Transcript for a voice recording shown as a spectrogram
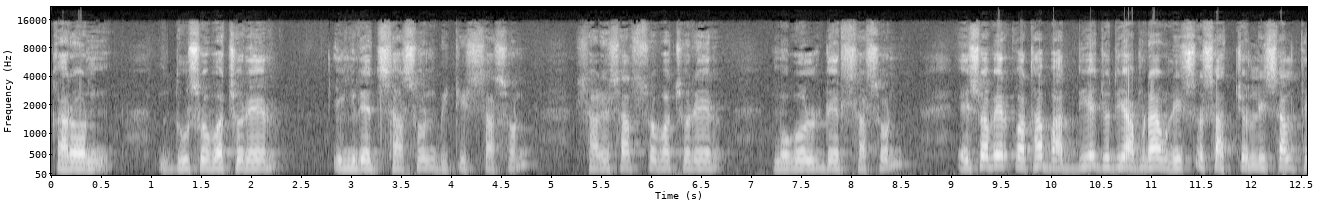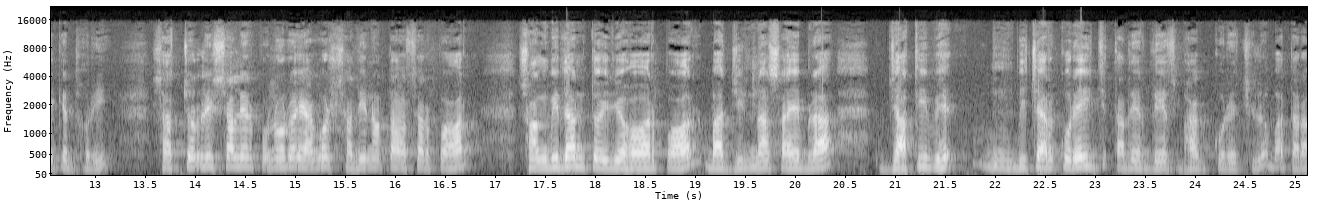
কারণ দুশো বছরের ইংরেজ শাসন, ব্রিটিশ শাসন, সাড়ে সাতশো বছরের মোগলদের শাসন, এসবের কথা বাদ দিয়ে যদি আমরা উনিশশো সাতচল্লিশ সাল থেকে ধরি, সাতচল্লিশ সালের পনেরোই আগস্ট স্বাধীনতা আসার পর সংবিধান তৈরি হওয়ার পর বা জিন্না সাহেবরা জাতি বিচার করেই তাদের দেশ ভাগ করেছিল বা তারা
